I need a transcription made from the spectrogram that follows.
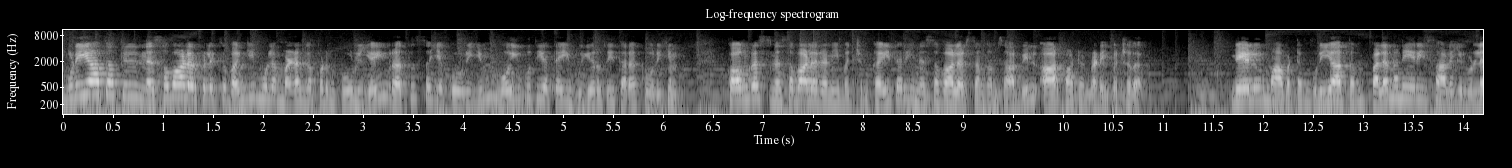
குடியாத்தத்தில் நெசவாளர்களுக்கு வங்கி மூலம் வழங்கப்படும் கூலியை ரத்து செய்ய கோரியும் ஓய்வூதியத்தை உயர்த்தி தரக்கோரியும் காங்கிரஸ் நெசவாளர் அணி மற்றும் கைத்தறி நெசவாளர் சங்கம் சார்பில் ஆர்ப்பாட்டம் நடைபெற்றது. வேலூர் மாவட்டம் குடியாத்தம் பலமனேரி சாலையில் உள்ள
